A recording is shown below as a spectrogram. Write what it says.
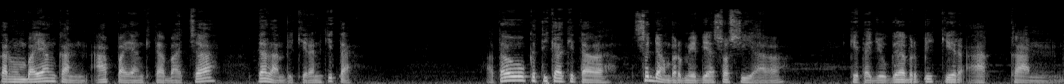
akan membayangkan apa yang kita baca dalam pikiran kita. Atau ketika kita sedang bermedia sosial, kita juga berpikir akan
